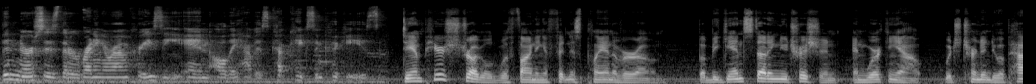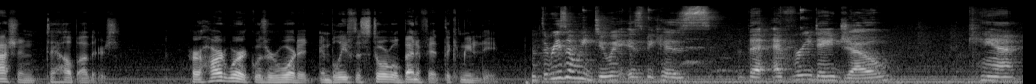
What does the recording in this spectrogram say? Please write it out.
the nurses that are running around crazy and all they have is cupcakes and cookies. Dampier struggled with finding a fitness plan of her own, but began studying nutrition and working out, which turned into a passion to help others. Her hard work was rewarded and believes the store will benefit the community. The reason we do it is because the everyday Joe can't,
